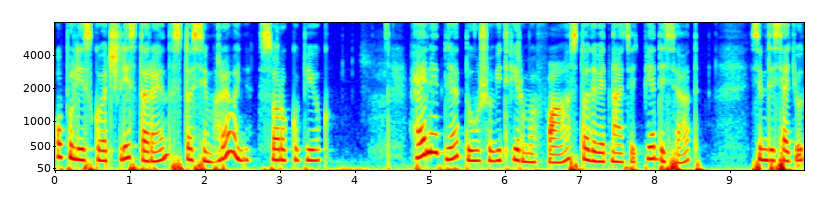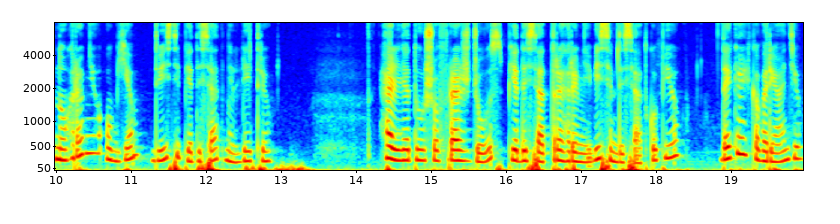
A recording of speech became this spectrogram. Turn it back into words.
Ополіскувач лістерин 107 гривень 40 копійок. Гелі для душу від фірми FA 119,50 71 гривню об'єм 250 мл. Гель для душу Fresh Juice 53 гривні 80 копійок. Декілька варіантів.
